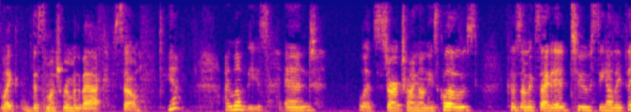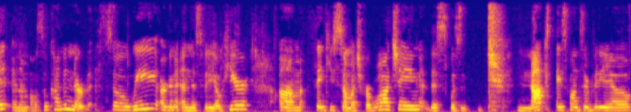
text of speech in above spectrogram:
like this much room in the back, so yeah, I love these. And let's start trying on these clothes because I'm excited to see how they fit and I'm also kind of nervous. So we are going to end this video here. Um, thank you so much for watching. This was not a sponsored video.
